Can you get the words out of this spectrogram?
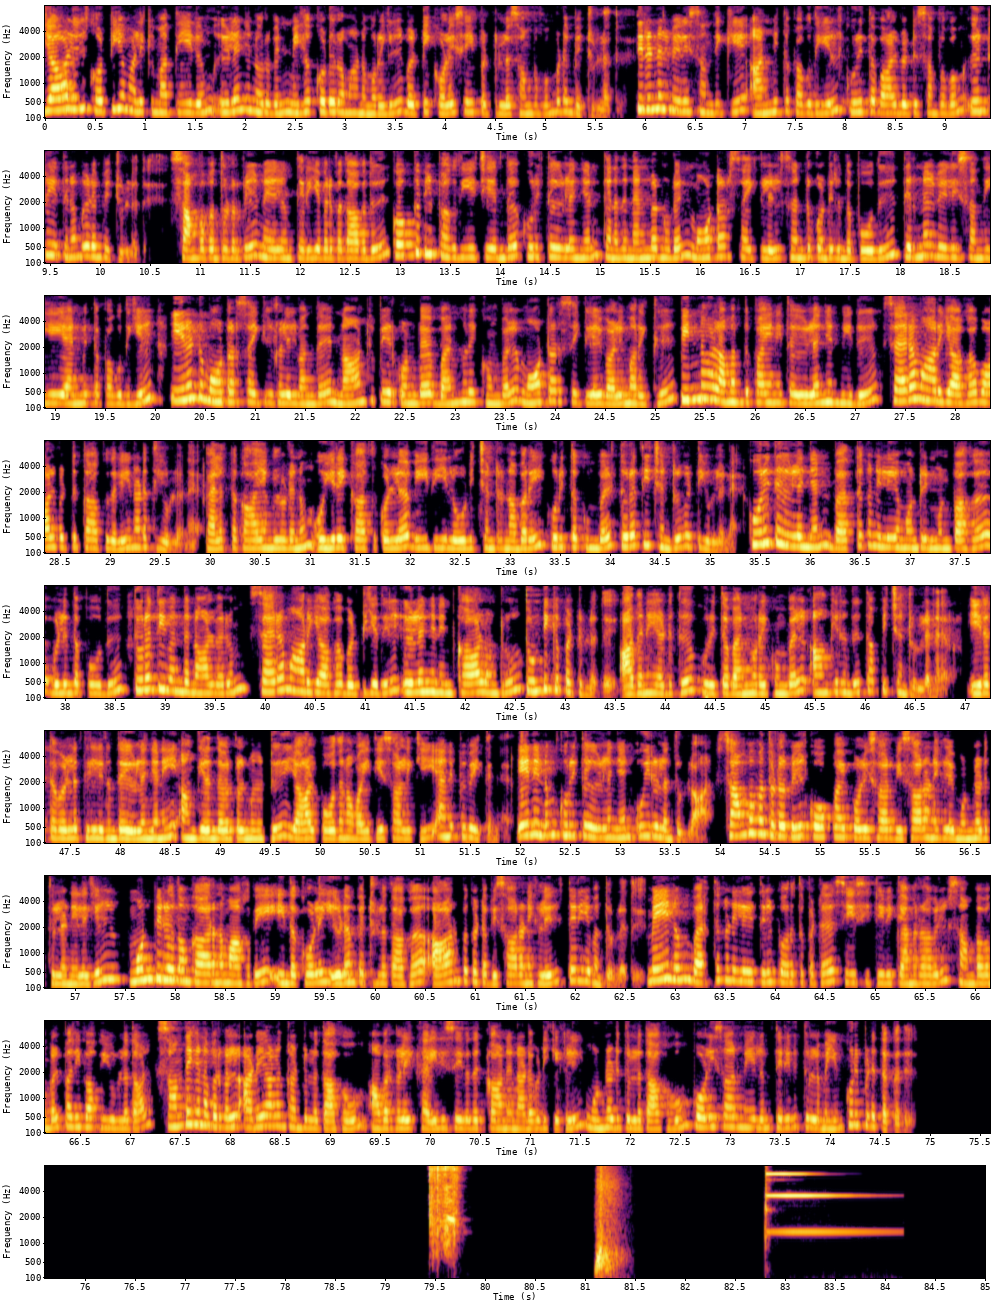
யாழில் கொட்டியமலைக்கு மத்தியிலும் இளைஞன் ஒருவன் மிக கொடூரமான முறையில் வெட்டி கொலை செய்யப்பட்டுள்ள சம்பவம் இடம்பெற்றுள்ளது. திருநெல்வேலி சந்திக்கு அண்மித்த பகுதியில் குறித்த வாழ்வெட்டு சம்பவம் இன்றைய தினம் இடம்பெற்றுள்ளது. சம்பவம் தொடர்பில் மேலும் தெரிய வருவதாவது கொக்குவில் பகுதியைச் சேர்ந்த குறித்த இளைஞன் தனது நண்பனுடன் மோட்டார் சைக்கிளில் சென்று கொண்டிருந்த போது திருநெல்வேலி சந்தியை அண்மித்த பகுதியில் இரண்டு மோட்டார் சைக்கிள்களில் வந்த நான்கு பேர் கொண்ட வன்முறை கும்பல் மோட்டார் சைக்கிளை வழிமறைத்து பின்னால் அமர்ந்து பயணித்த இளைஞன் மீது சரமாரியாக வாழ்வெட்டு தாக்குதலை நடத்தியுள்ளனர். பலத்த காயங்களுடனும் உயிரை காத்துக்கொள்ள வீதியில் ஓடிச் சென்ற நபரை குறித்த கும்பல் துரத்தி சென்று வெட்டியுள்ளனர். குறித்த இளைஞன் வர்த்தக நிலையம் ஒன்றின் முன்பாக விழுந்தபோது துரத்தி வந்த நால்வரும் சரமாரியாக வெட்டியதில் இளைஞனின் கால் ஒன்று துண்டிக்கப்பட்டுள்ளது. அதனை அடுத்து குறித்த வன்முறை கும்பல் அங்கிருந்து தப்பிச் சென்றுள்ளனர். ஈரத்த வெள்ளத்தில் இருந்த இளைஞனை அங்கிருந்தவர்கள் மீட்டு யாழ் போதனா வைத்தியசாலைக்கு அனுப்பி வைத்தனர். எனினும் குறித்த இளைஞன் உயிரிழந்துள்ளான். சம்பவம் தொடர்பில் கோப்பாய் போலீசார் விசாரணைகளை முன்னெடுத்துள்ள நிலையில் முன்விரோதம் காரணமாகவே இந்த கொலை இடம்பெற்றுள்ளதாக ஆரம்பகட்ட விசாரணைகளில் தெரியவந்துள்ளது. மேலும் வர்த்தக நிலையத்தில் பொருத்தப்பட்ட சிசிடிவி கேமராவில் சம்பவங்கள் பதிவாகியுள்ளதால் சந்தேக நபர்கள் அடையாளம் கண்டுள்ளதாகவும் அவர்களை கைது செய்வதற்கான நடவடிக்கைகளை முன்னெடுத்துள்ளதாகவும் போலீசார் மேலும் தெரிவித்துள்ளமையும் குறிப்பிடத்தக்கது.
